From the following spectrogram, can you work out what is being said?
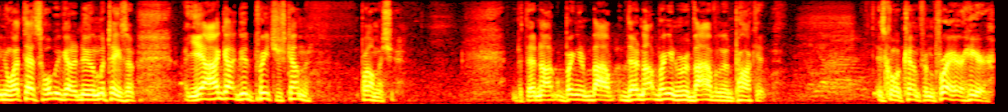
You know what? That's what we got to do. I'm to tell you something. Yeah, I got good preachers coming. Promise you. But they're not bringing, they're not bringing revival in pocket. It's going to come from prayer here.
